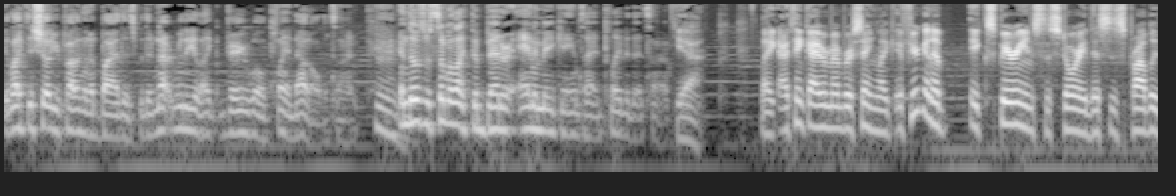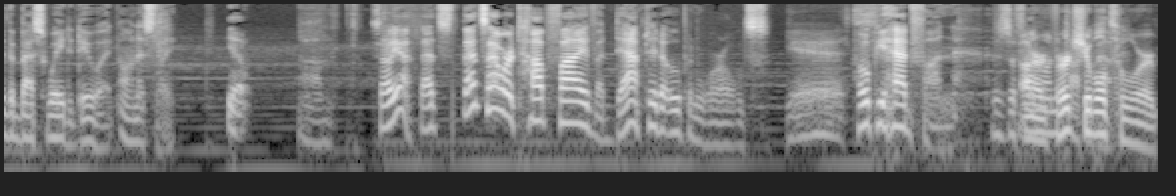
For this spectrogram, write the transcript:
you like the show, you're probably going to buy this, but they're not really like very well planned out all the time. Hmm. And those were some of like the better anime games I had played at that time. Yeah. Like I think I remember saying like if you're going to experience the story this is probably the best way to do it honestly. Yeah. Um so yeah, that's that's our top 5 adapted open worlds. Yes. Hope you had fun. This is a fun on our one to virtual about. tour.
